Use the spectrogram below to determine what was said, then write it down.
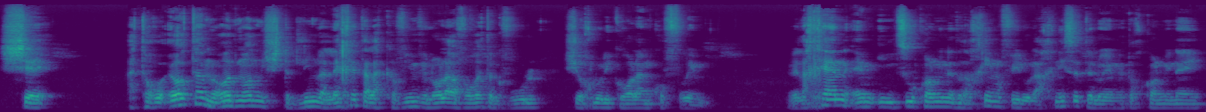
שאתה רואה אותם מאוד מאוד משתדלים ללכת על הקווים ולא לעבור את הגבול שיוכלו לקרוא להם כופרים. ולכן הם אימצו כל מיני דרכים אפילו להכניס את אלוהים לתוך כל מיני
